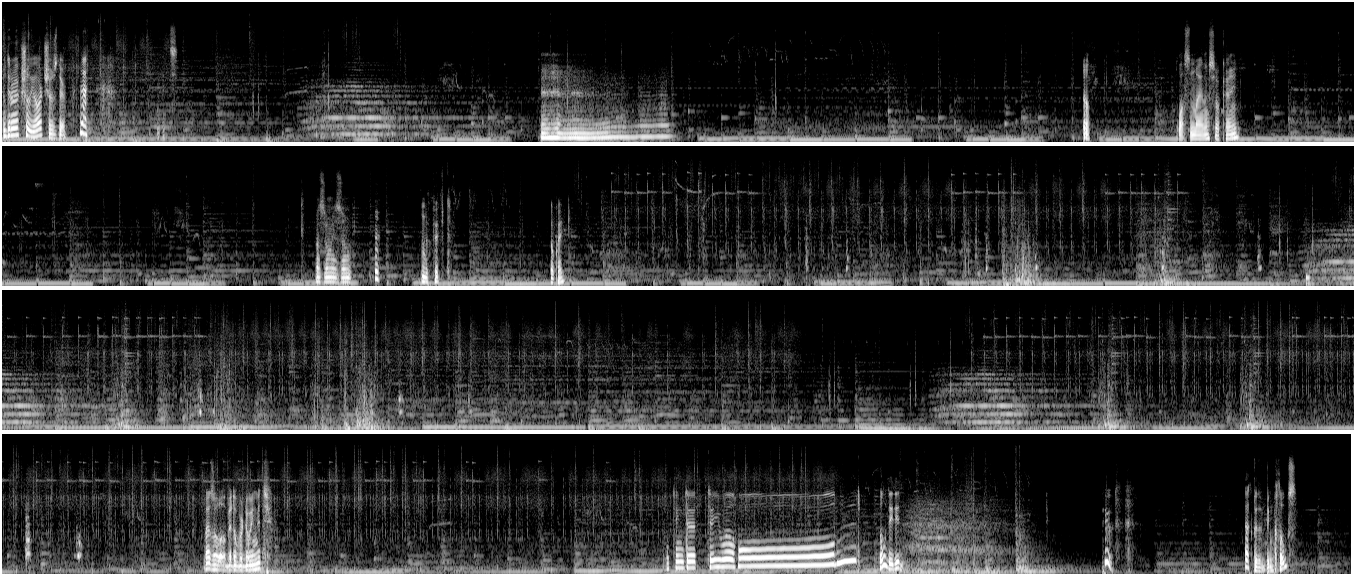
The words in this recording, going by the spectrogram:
There are actually archers there. Yes. Uh, Oh. Plus and minus, okay. Assume is on on the fifth. Okay. That's a little bit overdoing it. I think that they will hold. Oh, they did. Phew. That could have been close.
